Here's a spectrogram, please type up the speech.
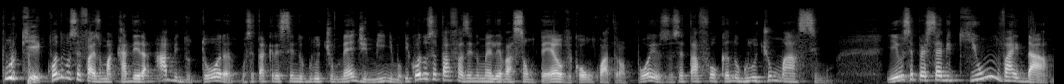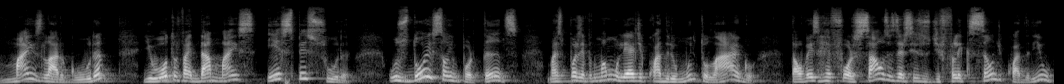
Por quê? Quando você faz uma cadeira abdutora, você está crescendo o glúteo médio e mínimo, e quando você está fazendo uma elevação pélvica ou um quatro apoios, você está focando o glúteo máximo. E aí você percebe que um vai dar mais largura e o outro vai dar mais espessura. Os dois são importantes, mas, por exemplo, numa mulher de quadril muito largo, talvez reforçar os exercícios de flexão de quadril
